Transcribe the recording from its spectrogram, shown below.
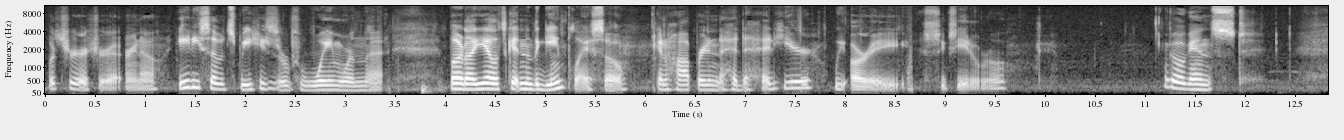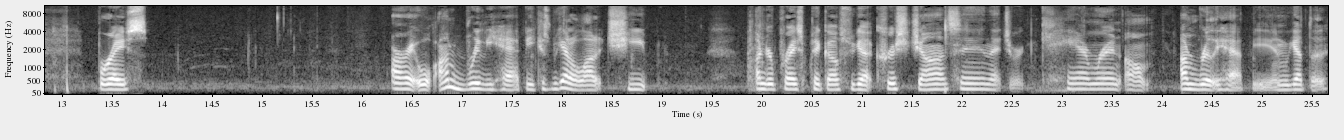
What's your Archer at right now? 87 speed. He deserves way more than that. But uh, yeah, let's get into the gameplay. So, gonna hop right into head to head here. We are a 68 overall. Okay. Go against Bryce. Alright, well, I'm really happy because we got a lot of cheap, underpriced pickups. We got Chris Johnson, that Jordan Cameron. Um, I'm really happy. And we got the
